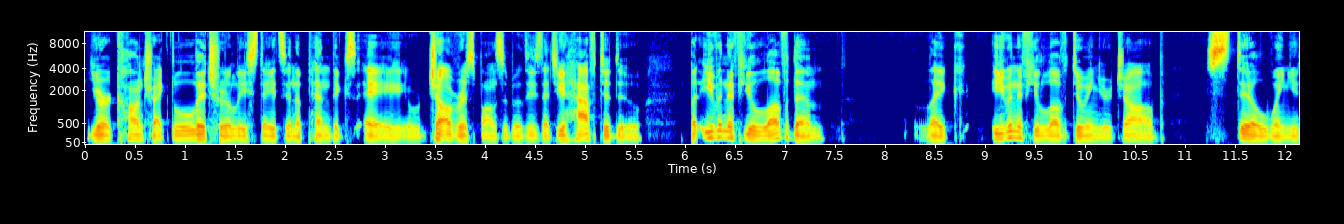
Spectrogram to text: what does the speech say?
your contract literally states in appendix a your job responsibilities that you have to do. But even if you love them like even if you love doing your job still when you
